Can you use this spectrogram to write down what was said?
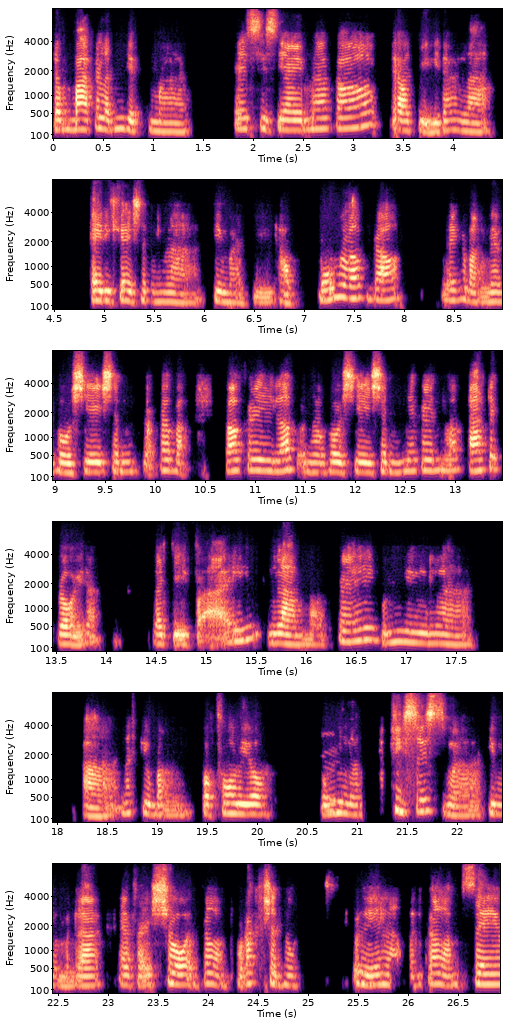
Trong ba cái lĩnh vực mà cái CCIM nó có cho chị đó là education là khi mà chị học bốn lớp đó, lấy cái bằng negotiation, có có bằng có cái lớp negotiation với cái lớp ethics rồi đó, là chị phải làm một cái cũng như là, à, nó kêu bằng portfolio, cũng Ừm. như là thesis mà khi mà mình ra em phải show em có làm production hông? Có nghĩa là mình có làm sale,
